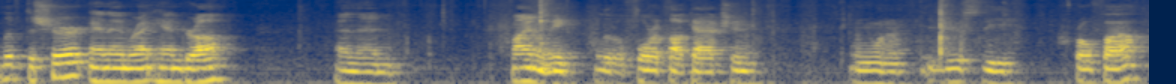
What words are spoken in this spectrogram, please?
lift the shirt and then right hand draw. And then finally a little four o'clock action when you want to reduce the profile.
